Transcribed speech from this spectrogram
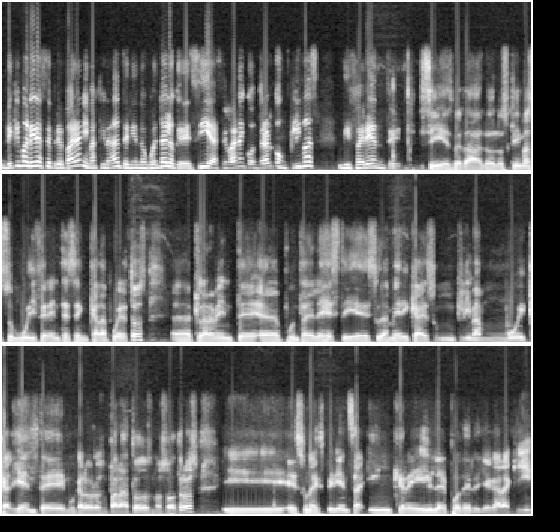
¿de qué manera se preparan? Y más que nada teniendo en cuenta lo que decía, se van a encontrar con climas diferentes. Sí, es verdad, lo- los climas son muy diferentes en cada puerto. Eh, claramente eh, Punta del Este eh, Sudamérica es un clima muy caliente muy caluroso para todos nosotros y es una experiencia increíble poder llegar aquí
